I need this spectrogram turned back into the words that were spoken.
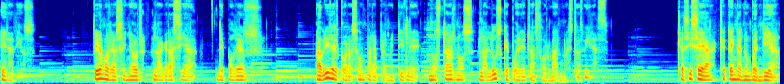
era Dios. Pidámosle al Señor la gracia de poder abrir el corazón para permitirle mostrarnos la luz que puede transformar nuestras vidas. Que así sea, que tengan un buen día,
